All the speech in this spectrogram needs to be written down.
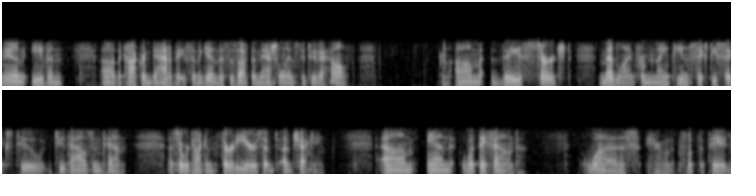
And even uh, the Cochrane database, and again, this is off the National Institute of Health. Um, they searched Medline from 1966 to 2010. So we're talking 30 years of, of checking. Um, and what they found was here. I'm going to flip the page.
